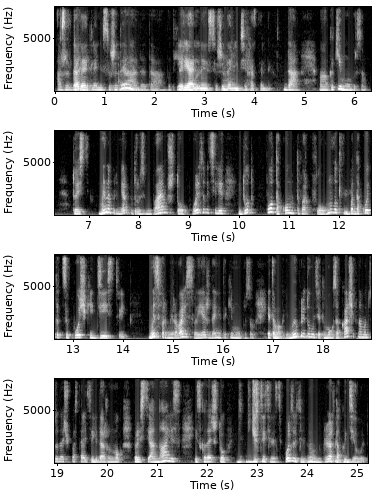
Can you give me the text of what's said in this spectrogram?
ожидания. Совпадают ли они с ожиданиями? Да, да, да. Вот я Реальные говорю. с ожиданиями mm. всех остальных. Да. А, каким образом? То есть Мы, например, подразумеваем, что пользователи идут по такому-то workflow, ну вот mm-hmm. по такой-то цепочке действий. Мы сформировали свои ожидания таким образом. Это могли мы придумать, это мог заказчик нам эту задачу поставить, или даже он мог провести анализ и сказать, что в действительности пользователь, ну, например, так и делает.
